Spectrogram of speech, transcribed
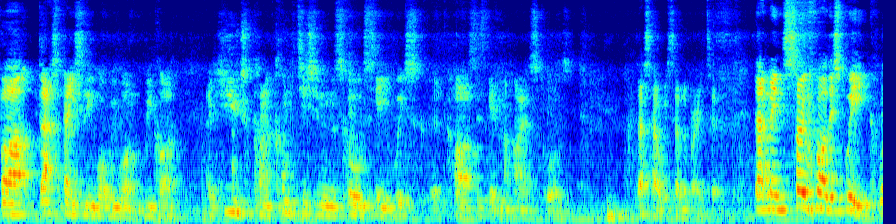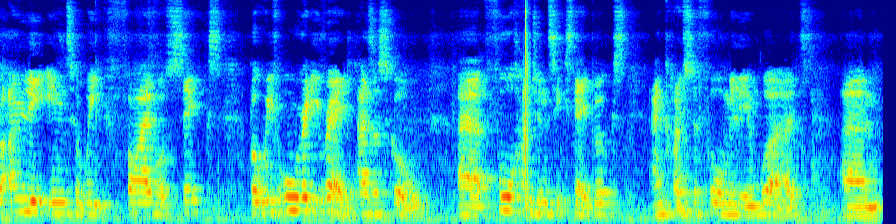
but that's basically what we want. We've got a, a huge kind of competition in the school to see which class is getting the highest scores. That's how we celebrate it. That means so far this week we're only into week five or six, but we've already read as a school uh, 468 books and close to 4 million words um,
